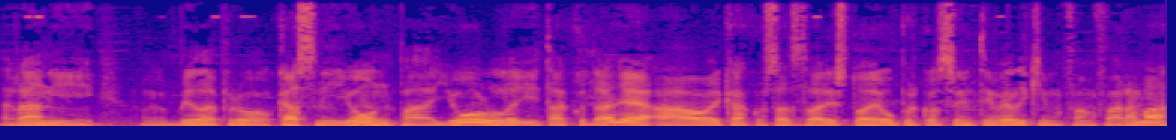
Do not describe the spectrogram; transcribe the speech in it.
rani bilo je prvo kasni jun, pa jul i tako dalje, a ovaj kako sad stvari stoje uprko svim tim velikim fanfarama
